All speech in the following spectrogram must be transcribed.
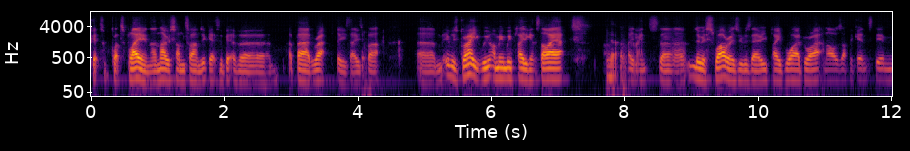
get to, got to play in. I know sometimes it gets a bit of a, a bad rap these days, but um, it was great. We, I mean, we played against Ajax, yeah. I played against uh, Luis Suarez, who was there. He played wide right, and I was up against him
